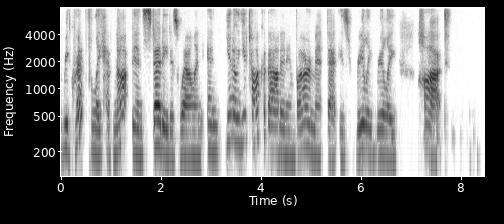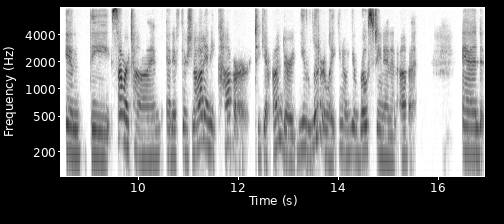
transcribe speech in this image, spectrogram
regretfully have not been studied as well. And, and, you know, you talk about an environment that is really, really hot in the summertime. And if there's not any cover to get under, you literally, you know, you're roasting in an oven. And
